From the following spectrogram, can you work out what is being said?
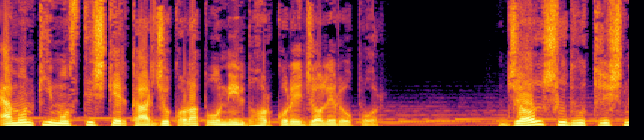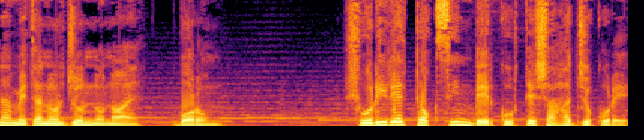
এমনকি মস্তিষ্কের কার্যকলাপও নির্ভর করে জলের ওপর। জল শুধু তৃষ্ণা মেটানোর জন্য নয়, বরং শরীরের টক্সিন বের করতে সাহায্য করে,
